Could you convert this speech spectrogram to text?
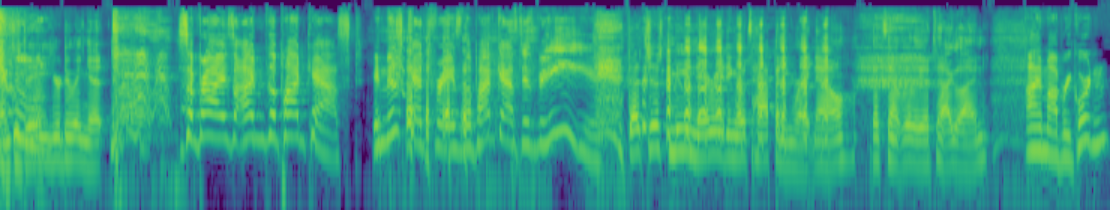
and today you're doing it. Surprise, I'm the podcast. In this catchphrase, the podcast is me. That's just me narrating what's happening right now. That's not really a tagline. I'm Aubrey Gordon.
